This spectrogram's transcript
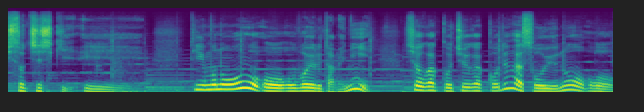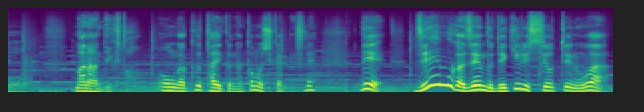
基礎知識、っていうものを覚えるために小学校中学校ではそういうのを学んでいくと音楽体育なんかもしっかりですね。で全部が全部できる必要っていうのは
